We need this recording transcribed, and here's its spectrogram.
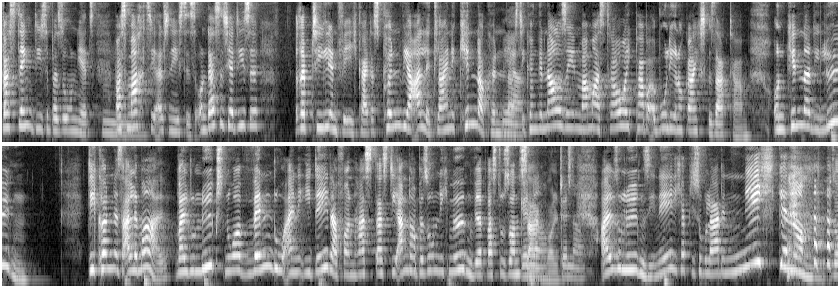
was denkt diese Person jetzt? Hm. Was macht sie als nächstes? Und das ist ja diese Reptilienfähigkeit. Das können wir alle. Kleine Kinder können das. Ja. Die können genau sehen, Mama ist traurig, Papa, obwohl die noch gar nichts gesagt haben. Und Kinder, die lügen, die können es allemal, weil du lügst nur, wenn du eine Idee davon hast, dass die andere Person nicht mögen wird, was du sonst Genau, sagen wolltest. genau. Also lügen sie. Nee, ich habe die Schokolade nicht genommen. So,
